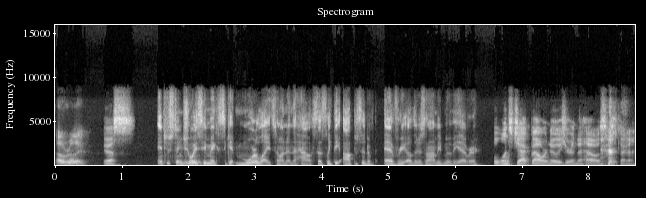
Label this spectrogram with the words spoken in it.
Oh, really? Yes. Interesting choice he makes to get more lights on in the house. That's like the opposite of every other zombie movie ever. Well, once Jack Bauer knows you're in the house, he's kind of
